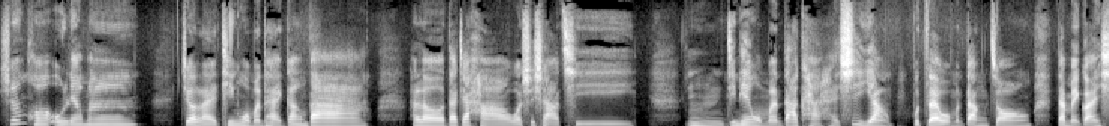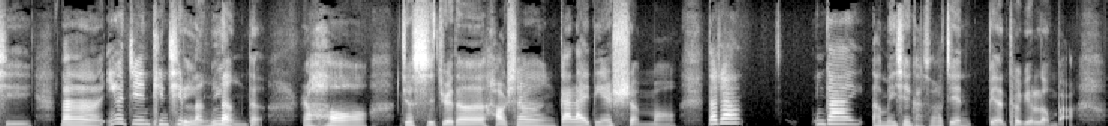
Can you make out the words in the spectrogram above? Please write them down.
生活无聊吗？就来听我们抬杠吧。Hello，大家好，我是小琪。嗯，今天我们大凯还是一样不在我们当中，但没关系。那因为今天天气冷冷的，然后就是觉得好像该来点什么。大家应该很明显感受到今天变得特别冷吧？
